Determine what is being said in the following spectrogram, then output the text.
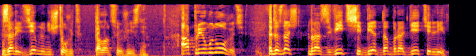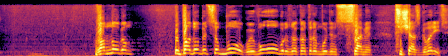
зарыть землю, уничтожить талант своей жизни. А приумножить – это значит развить себе добродетели. Во многом уподобиться Богу, Его образу, о котором будем с вами сейчас говорить.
